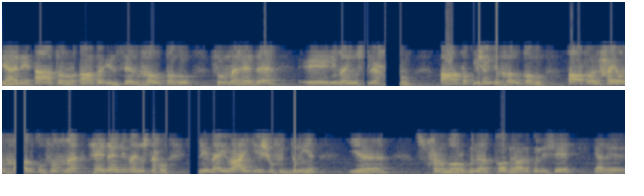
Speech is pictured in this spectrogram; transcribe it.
يعني أعطى, أعطى الإنسان خلقه ثم هداه إيه لما يصلحه. أعطى كل شيء خلقه أعطى الحيوان خلقه ثم هداه لما يصلحه لما يعيشه في الدنيا. يا سبحان الله ربنا قادر على كل شيء. يعني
